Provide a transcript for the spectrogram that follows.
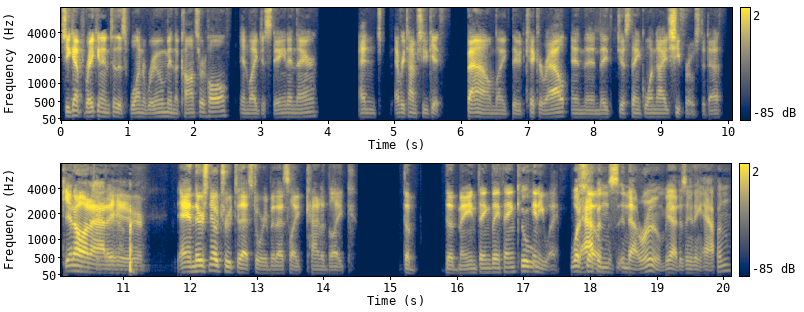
she kept breaking into this one room in the concert hall and like just staying in there and every time she'd get found like they would kick her out and then they just think one night she froze to death Get on out of here. and there's no truth to that story but that's like kind of like the the main thing they think So, anyway What so- happens in that room? Yeah, does anything happen?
